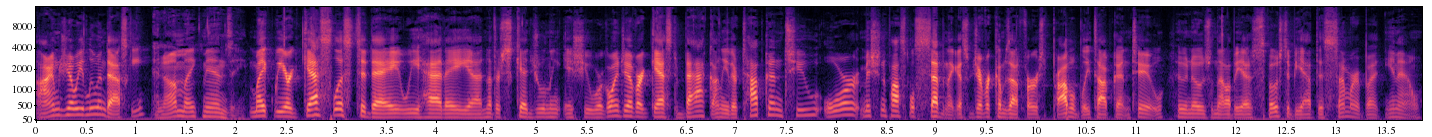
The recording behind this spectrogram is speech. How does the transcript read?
I'm Joey Lewandowski. And I'm Mike Manzi. Mike, we are guestless today. We had a uh, another scheduling issue. We're going to have our guest back on either Top Gun 2 or Mission Impossible 7. I guess whichever comes out first, probably Top Gun 2. Who knows when that'll be? It's supposed to be out this summer, but you know,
